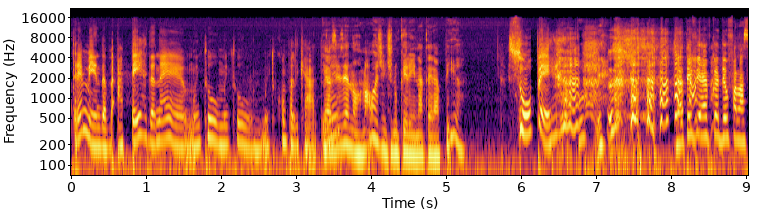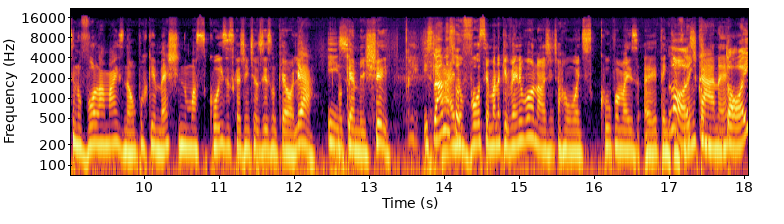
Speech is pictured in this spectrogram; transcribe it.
tremenda. A perda, né? É muito, muito, muito complicado. E né? às vezes é normal a gente não querer ir na terapia? Super. Já teve época de eu falar assim, não vou lá mais não, porque mexe em umas coisas que a gente às vezes não quer olhar, Isso. não quer mexer. Isso lá no Ai, não vou, semana que vem não vou não, a gente arruma uma desculpa, mas é, tem que Lógico, enfrentar, né? Dói.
